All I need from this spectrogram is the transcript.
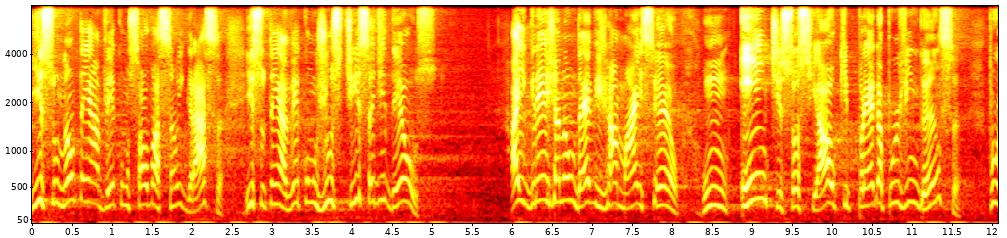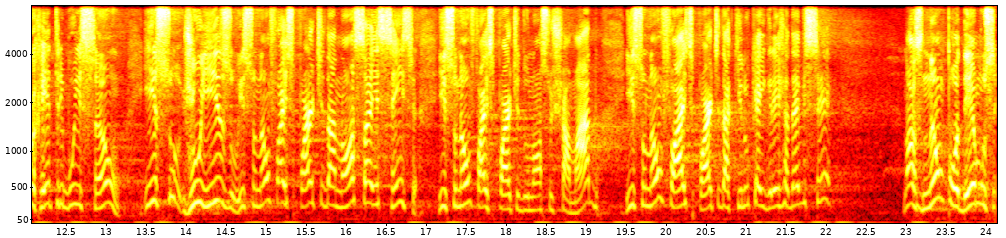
Isso não tem a ver com salvação e graça. Isso tem a ver com justiça de Deus. A igreja não deve jamais ser um ente social que prega por vingança, por retribuição. Isso, juízo, isso não faz parte da nossa essência. Isso não faz parte do nosso chamado isso não faz parte daquilo que a igreja deve ser. Nós não podemos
